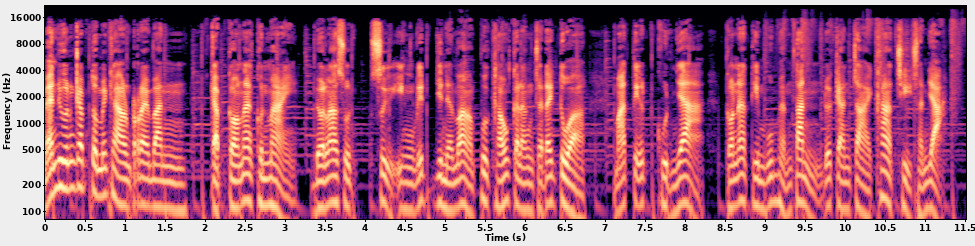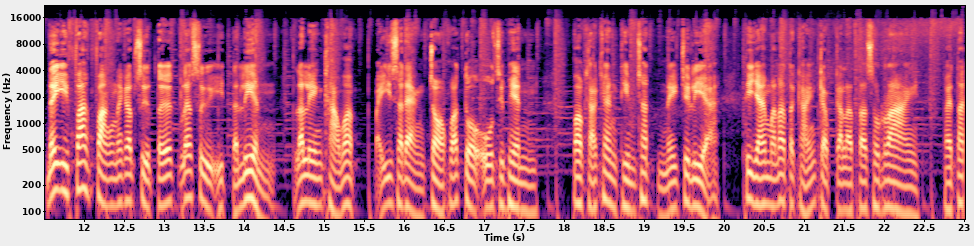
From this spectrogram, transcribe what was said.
แมนยูนะครับตัวเป็นข่าวรายวันกับกองหน้าคนใหม่ โดยล่าสุดสื่ออังกฤษยืนยันว่าพวกเขากำลังจะได้ตัวมาติอุสคุนย่า กองหน้าทีมวูฟแฮมตันด้วยการจ่ายค่าฉีกสัญญา ในอีกฝากฝั่งนะครับสื่อเติร์กและสื่ออิตาเลียนละเลงข่าวว่าไปแสดงจอคว้าตัวโอซิเพนปอขาแข่งทีมชาติไนจีเรีย ที่ย้ายมาลาตะขานกับกาลาตาสราย ภายใต้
